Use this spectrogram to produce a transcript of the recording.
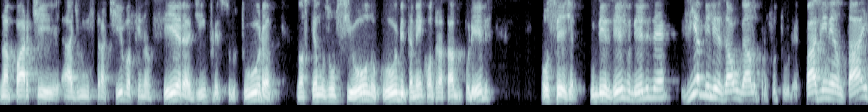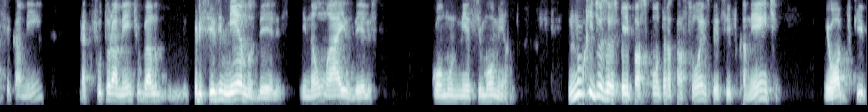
na parte administrativa, financeira, de infraestrutura. Nós temos um CEO no clube, também contratado por eles. Ou seja, o desejo deles é viabilizar o Galo para o futuro, é pavimentar esse caminho para que futuramente o Galo precise menos deles e não mais deles, como nesse momento. No que diz respeito às contratações especificamente, é óbvio que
